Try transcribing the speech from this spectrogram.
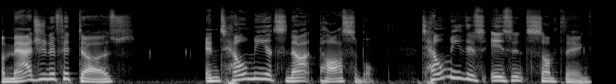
imagine if it does, and tell me it's not possible. Tell me this isn't something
